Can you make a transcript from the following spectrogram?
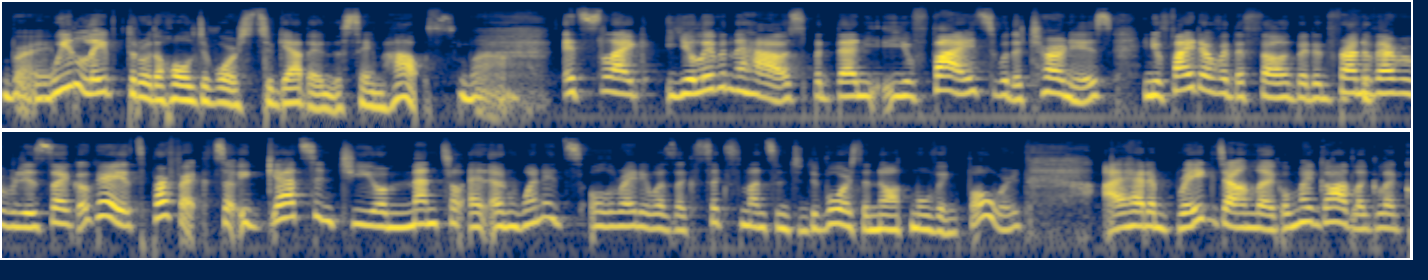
Right. we lived through the whole divorce together in the same house. Wow. It's like you live in the house, but then you fight with attorneys and you fight over the phone, but in front of everybody, it's like, okay, it's perfect. So it gets into your mental, and, and when it's already was like six months into divorce and not moving forward, I had a breakdown like, oh my God, like, like,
